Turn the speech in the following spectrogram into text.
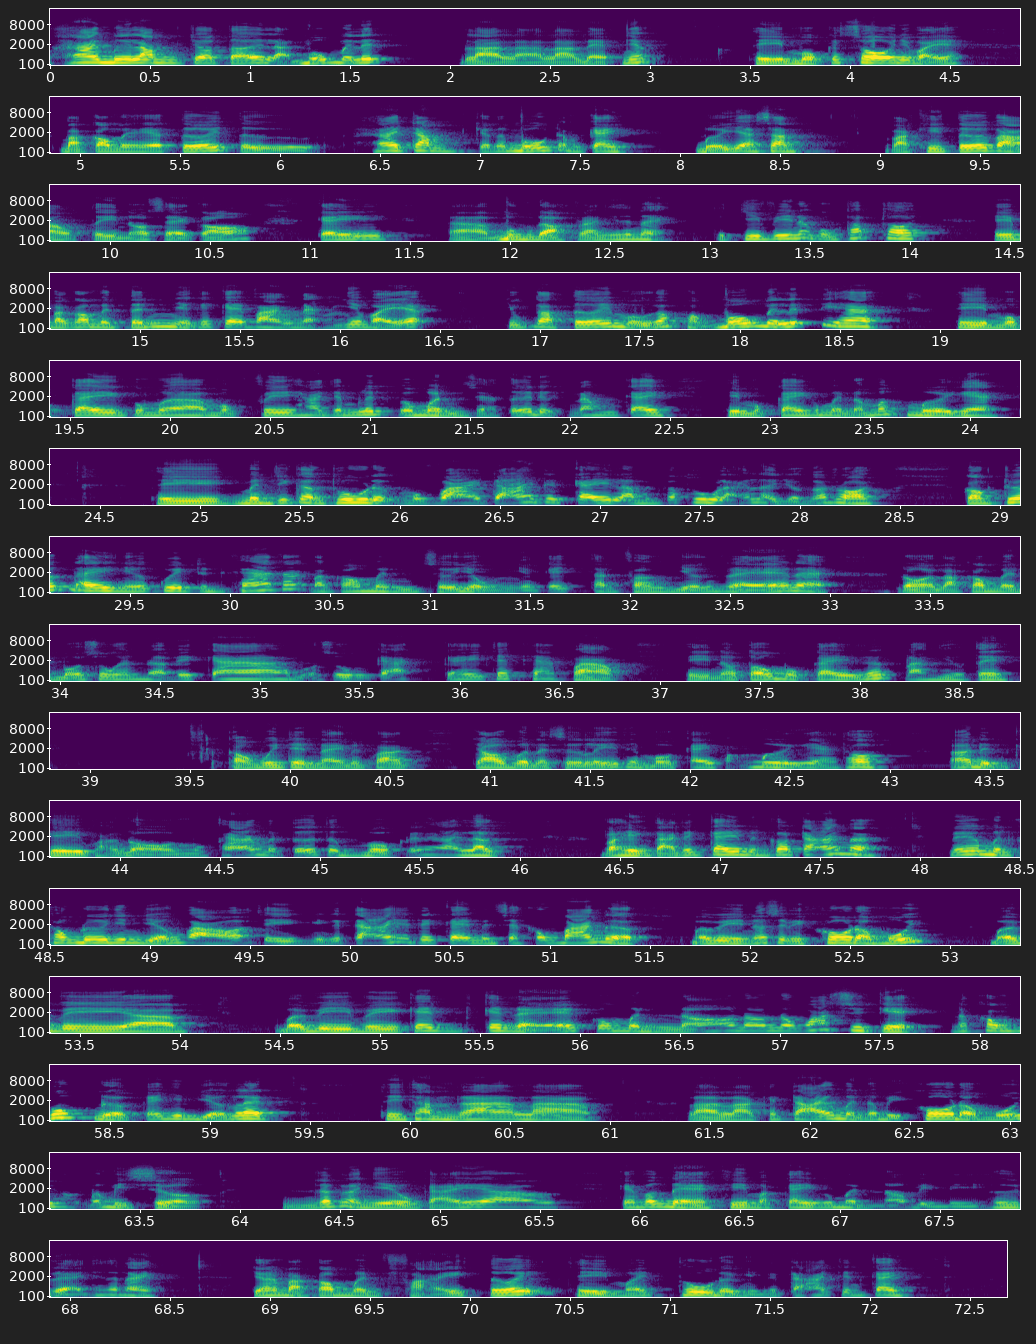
25 cho tới là 40 lít là là là đẹp nhất. Thì một cái xô như vậy bà con mình sẽ tưới từ 200 cho tới 400 cây bưởi da xanh. Và khi tưới vào thì nó sẽ có cái à, bung đọt ra như thế này. Thì chi phí nó cũng thấp thôi. Thì bà con mình tính những cái cây vàng nặng như vậy á chúng ta tưới mỗi gốc khoảng 40 lít đi ha thì một cây cũng à, một phi 200 lít của mình sẽ tưới được 5 cây thì một cây của mình nó mất 10 ngàn. Thì mình chỉ cần thu được một vài trái trên cây là mình có thu lãi lợi nhuận đó rồi. Còn trước đây những quy trình khác á, bà con mình sử dụng những cái thành phần dưỡng rễ nè rồi bà con mình bổ sung NPK bổ sung các cái chất khác vào thì nó tốn một cây rất là nhiều tiền. Còn quy trình này bên qua cho vừa này xử lý thì mỗi cây khoảng 10 ngàn thôi. Đó, định kỳ khoảng độ một tháng mình tưới từ 1 đến 2 lần. Và hiện tại trên cây mình có trái mà nếu mình không đưa dinh dưỡng vào thì những cái trái trên cây mình sẽ không bán được, bởi vì nó sẽ bị khô đầu muối. Bởi vì à, bởi vì vì cái cái rễ của mình nó nó nó quá suy kiệt, nó không hút được cái dinh dưỡng lên. Thì thành ra là là là cái trái của mình nó bị khô đầu muối hoặc nó bị sượng. Rất là nhiều cái à, cái vấn đề khi mà cây của mình nó bị bị hư rễ như thế này. Cho nên bà con mình phải tưới thì mới thu được những cái trái trên cây.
